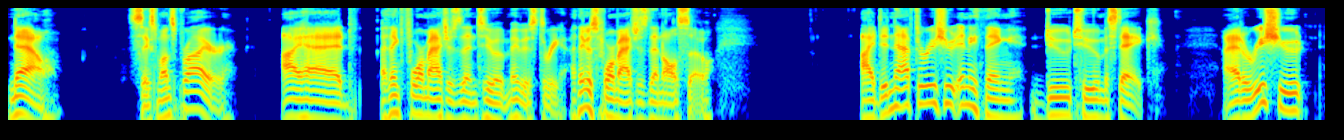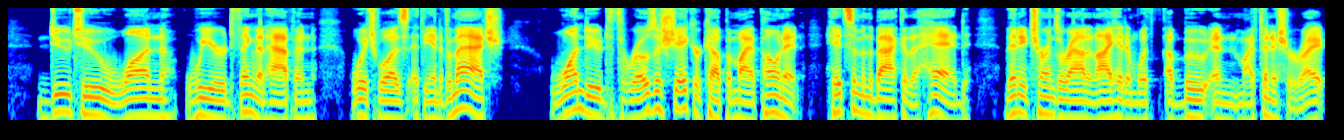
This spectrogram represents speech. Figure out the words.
Now, six months prior, I had, I think, four matches then too. Maybe it was three. I think it was four matches then also. I didn't have to reshoot anything due to mistake. I had to reshoot due to one weird thing that happened, which was at the end of a match, one dude throws a shaker cup at my opponent, hits him in the back of the head. Then he turns around and I hit him with a boot and my finisher, right?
